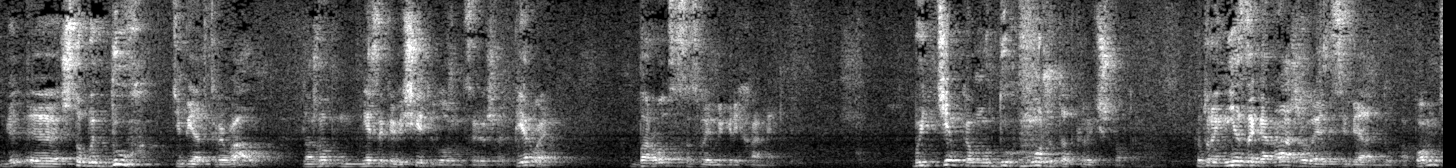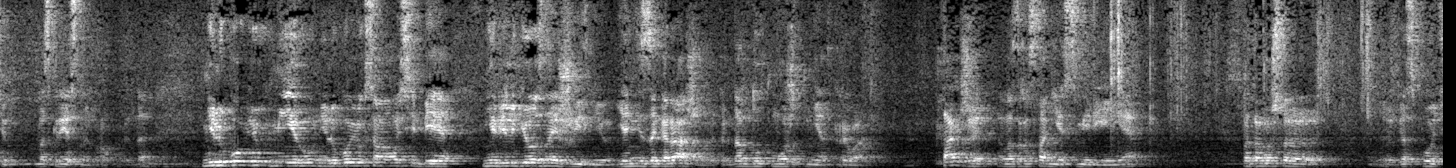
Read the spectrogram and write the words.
э, чтобы Дух тебе открывал, должно несколько вещей ты должен совершать. Первое, бороться со своими грехами. Быть тем, кому Дух может открыть что-то. Который не загораживает себя от Духа. Помните воскресную проповедь, да? Не любовью к миру, не любовью к самому себе, не религиозной жизнью. Я не загораживаю, тогда Дух может мне открывать. Также возрастание смирения, потому что Господь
